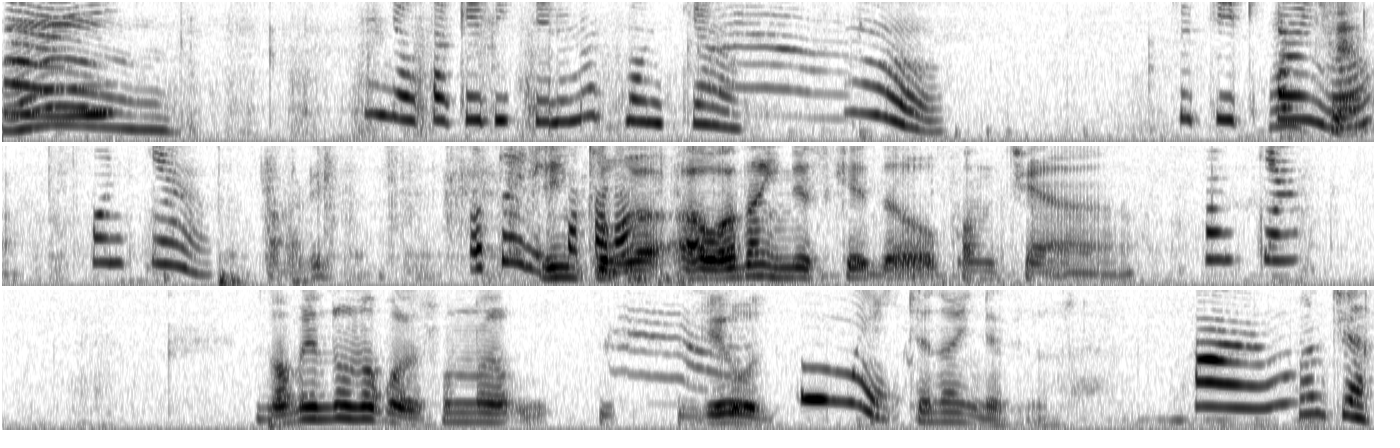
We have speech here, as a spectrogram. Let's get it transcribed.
うん何おたけびってるの？ポンちゃんうん。そっち行きたいの？ポンちゃん。あれ？おトイレしヒントたから？が合わないんですけどポンちゃん。ポンちゃん画面の中でそんな量いおいってないんだけどポン。ポンちゃん。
